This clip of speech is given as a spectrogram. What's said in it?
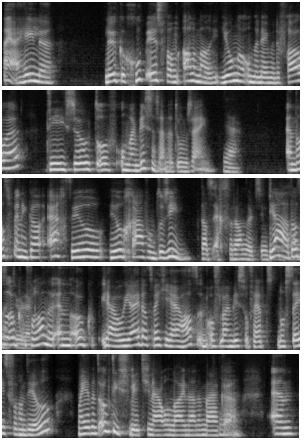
nou ja, een hele leuke groep is van allemaal jonge ondernemende vrouwen die zo tof online business aan het doen zijn. Ja. En dat vind ik wel echt heel, heel gaaf om te zien. Dat is echt veranderd sinds Ja, dat is ook veranderd. En ook ja, hoe jij dat, weet je, jij had een offline business of hebt nog steeds voor een deel. Maar jij bent ook die switch naar online aan het maken. Ja. En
